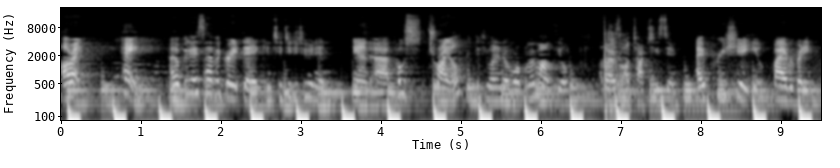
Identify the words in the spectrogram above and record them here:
All right. Hey, I hope you guys have a great day. Continue to tune in and uh, post trial if you want to know more about my mom fuel. Otherwise, I'll talk to you soon. I appreciate you. Bye, everybody.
